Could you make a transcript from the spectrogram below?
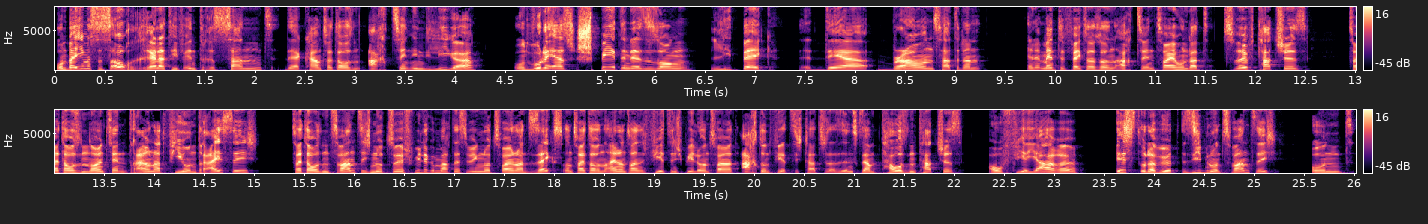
Und bei ihm ist es auch relativ interessant. Der kam 2018 in die Liga und wurde erst spät in der Saison Leadback der Browns hatte dann im Endeffekt 2018 212 Touches, 2019 334, 2020 nur 12 Spiele gemacht, deswegen nur 206 und 2021 14 Spiele und 248 Touches, also insgesamt 1000 Touches auf vier Jahre, ist oder wird 27 und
